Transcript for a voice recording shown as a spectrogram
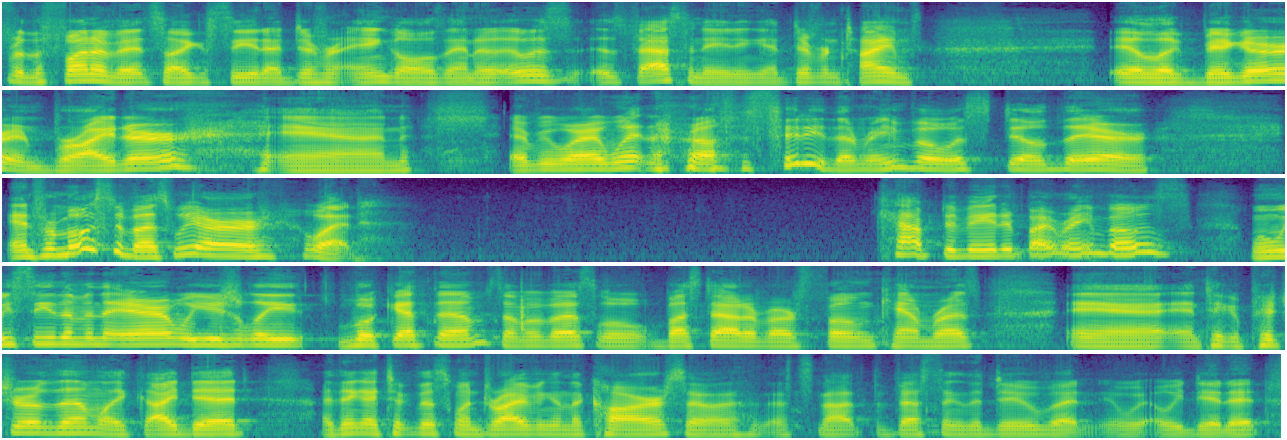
for the fun of it, so I could see it at different angles, and it, was it was fascinating at different times. It looked bigger and brighter, and everywhere I went around the city, the rainbow was still there. And for most of us, we are what? Captivated by rainbows. When we see them in the air, we usually look at them. Some of us will bust out of our phone cameras and, and take a picture of them, like I did. I think I took this one driving in the car, so that's not the best thing to do, but we, we did it.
